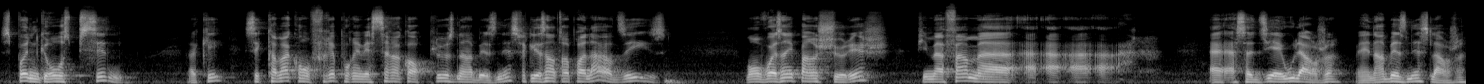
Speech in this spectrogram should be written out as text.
C'est pas une grosse piscine. OK? C'est comment qu'on ferait pour investir encore plus dans le business. Fait que les entrepreneurs disent Mon voisin pense que je suis riche, puis ma femme, elle, se dit est où l'argent? Bien, dans le business, l'argent.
